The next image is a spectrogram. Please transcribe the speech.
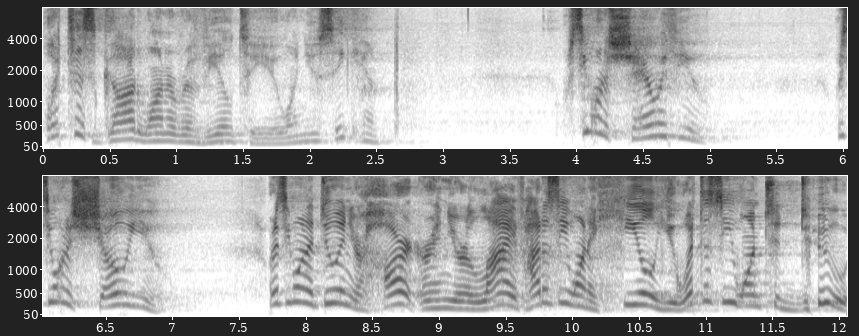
What does God want to reveal to you when you seek Him? What does He want to share with you? What does He want to show you? What does He want to do in your heart or in your life? How does He want to heal you? What does He want to do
